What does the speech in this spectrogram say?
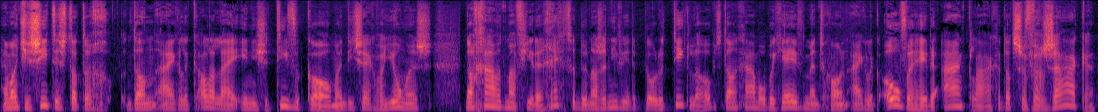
En wat je ziet is dat er dan eigenlijk allerlei initiatieven komen die zeggen van jongens, dan gaan we het maar via de rechter doen. Als het niet via de politiek loopt, dan gaan we op een gegeven moment gewoon eigenlijk overheden aanklagen dat ze verzaken.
